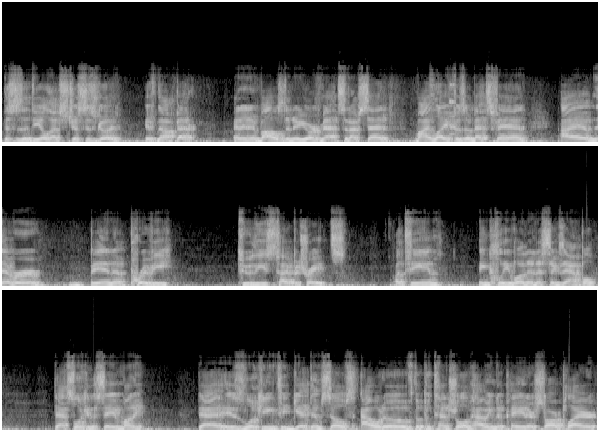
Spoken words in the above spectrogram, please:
This is a deal that's just as good, if not better. And it involves the New York Mets. And I've said my life as a Mets fan, I have never been privy to these type of trades. A team in Cleveland, in this example, that's looking to save money, that is looking to get themselves out of the potential of having to pay their star player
